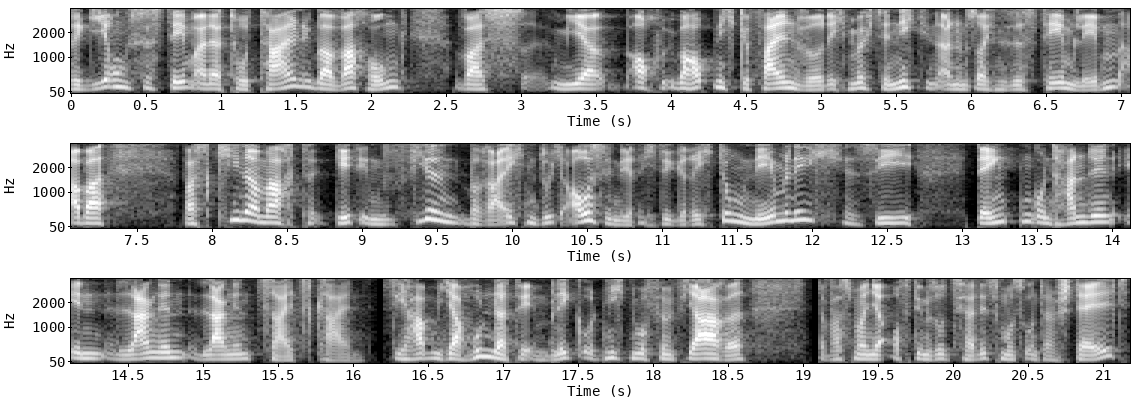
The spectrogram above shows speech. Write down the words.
Regierungssystem einer totalen Überwachung, was mir auch überhaupt nicht gefallen würde, ich möchte nicht in einem solchen System leben, aber was China macht, geht in vielen Bereichen durchaus in die richtige Richtung, nämlich sie denken und handeln in langen, langen Zeitskalen. Sie haben Jahrhunderte im Blick und nicht nur fünf Jahre, was man ja oft dem Sozialismus unterstellt.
